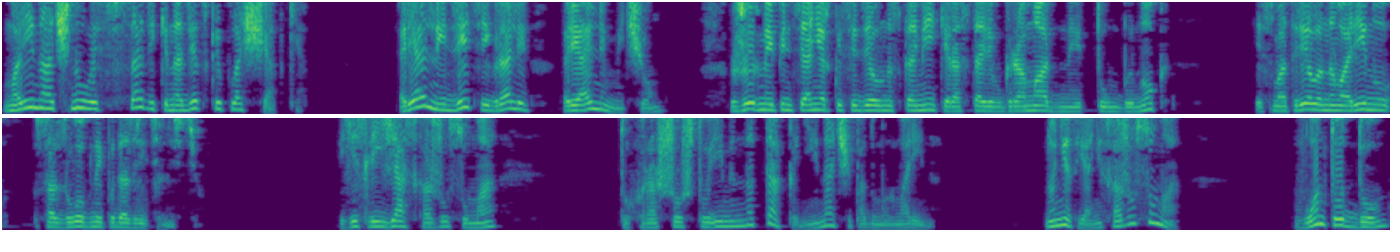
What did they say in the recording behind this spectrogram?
Марина очнулась в садике на детской площадке. Реальные дети играли реальным мечом. Жирная пенсионерка сидела на скамейке, расставив громадные тумбы ног, и смотрела на Марину со злобной подозрительностью. «Если я схожу с ума, то хорошо, что именно так, а не иначе», — подумала Марина. «Но нет, я не схожу с ума. Вон тот дом.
